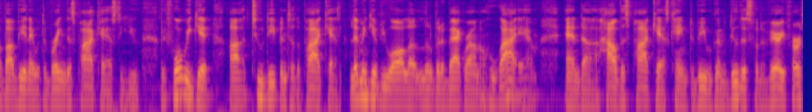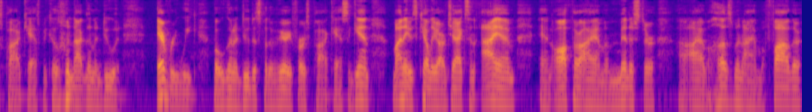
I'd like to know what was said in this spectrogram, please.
about being able to bring this podcast to you. Before we get uh, too deep into the podcast, let me give you all a little bit of background on who I am and uh, how this podcast came to be. We're going to do this for the very first podcast because we're not going to do it every week, but we're going to do this for the very first podcast. Again, my name is Kelly R. Jackson. I am an author, I am a minister, uh, I am a husband, I am a father,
